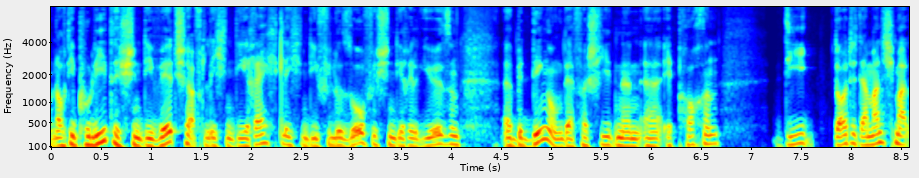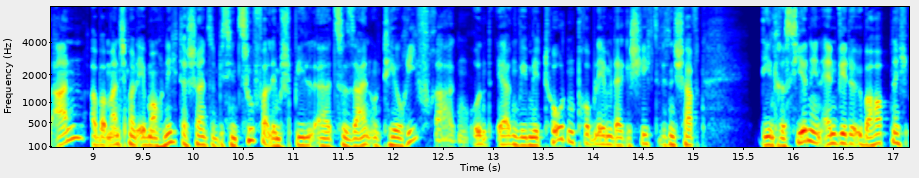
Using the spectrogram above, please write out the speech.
und auch die politischen, die wirtschaftlichen, die rechtlichen, die philosophischen, die religiösen äh, Bedingungen der verschiedenen äh, Epochen, die deutet er manchmal an, aber manchmal eben auch nicht. Da scheint so ein bisschen Zufall im Spiel äh, zu sein. Und Theoriefragen und irgendwie Methodenprobleme der Geschichtswissenschaft, die interessieren ihn entweder überhaupt nicht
